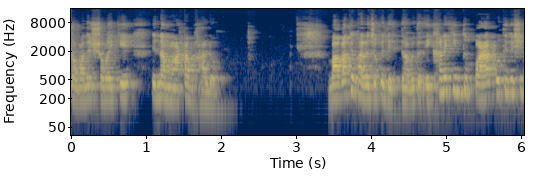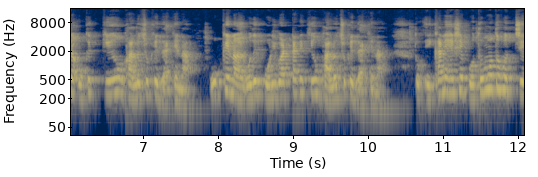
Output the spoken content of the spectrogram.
সমাজের সবাইকে যে না, মাটা ভালো। বাবাকে ভালো চোখে দেখতে হবে। তো এখানে কিন্তু পাড়া প্রতিবেশীরা ওকে কেউ ভালো চোখে দেখে না। ওকে নয়, ওদের পরিবারটাকে কেউ ভালো চোখে দেখে না। তো এখানে এসে প্রথমত হচ্ছে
